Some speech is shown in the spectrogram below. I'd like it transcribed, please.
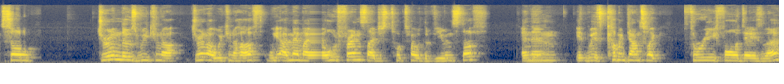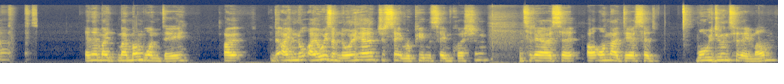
So during those week and a during that week and a half, we I met my old friends that I just talked about with the view and stuff, and then it was coming down to like three four days left, and then my my mum one day, I I know I always annoy her just say repeating the same question, and today I said uh, on that day I said, "What are we doing today, mum?"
